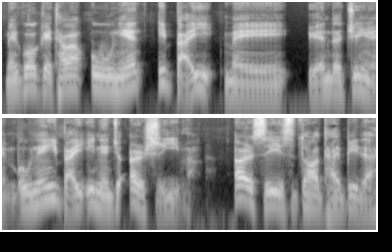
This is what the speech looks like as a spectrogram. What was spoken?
美国给台湾五年一百亿美元的军援，五年一百亿，一年就二十亿嘛，二十亿是多少台币呢？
